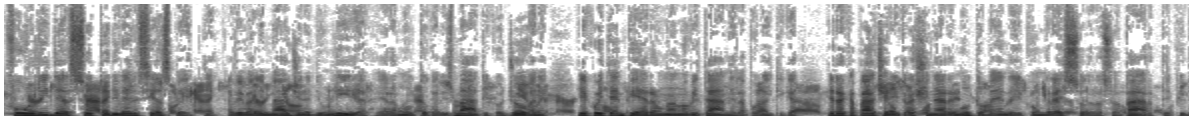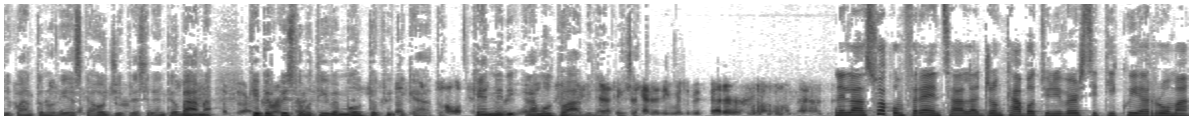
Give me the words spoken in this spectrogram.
Fu un leader sotto diversi aspetti. Aveva l'immagine di un leader, era molto carismatico, giovane e a quei tempi era una novità nella politica. Era capace di trascinare molto bene il congresso dalla sua parte, più di quanto non riesca oggi il presidente Obama, che per questo motivo è molto criticato. Kennedy era molto abile in questo. Nella sua conferenza alla John Cabot University qui a Roma,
